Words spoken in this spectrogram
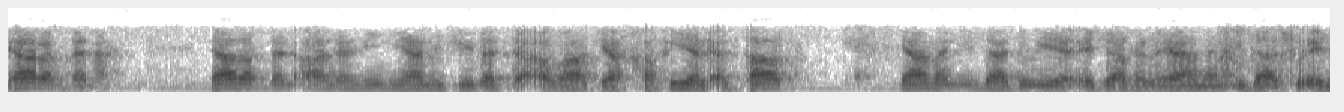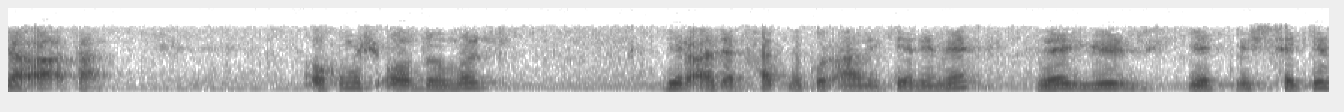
Ya Rabbena Ya Rabbel Alemin Ya Mücibet Da'avat Ya Hafiyel Eltaf Ya Men İzâ Du'iye Ecabe ve Ya Men İzâ Su'ila A'ta. Okumuş olduğumuz bir adet hatmi Kur'an-ı Kerim'i ve 178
